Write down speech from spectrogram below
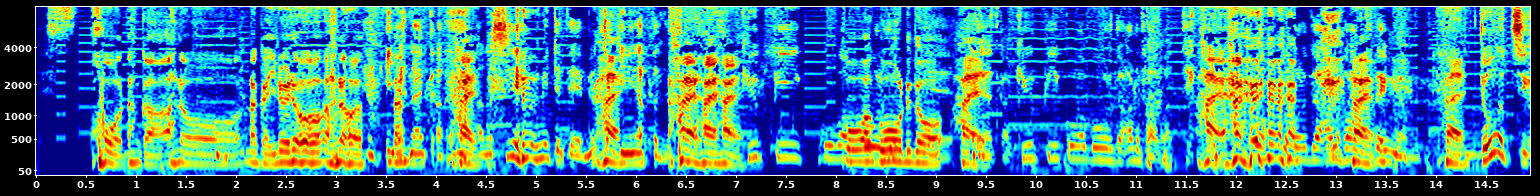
です。ほう、なんか、あのー なんかいろいろ、あの、いや、ななんか、はい。あの CM 見ててめっちゃ気になったんですけど、はい。はい。はい。キューピーコアコアゴールドってゴールドはい。あれじゃないですか、キューピーコアゴールドアルファがあって、はい。コアゴールドアルファプレミアム、はい。どう違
